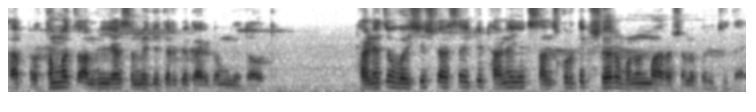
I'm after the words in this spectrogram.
हा प्रथमच आम्ही या समितीतर्फे कार्यक्रम घेत आहोत. ठाण्याचं वैशिष्ट्य असं आहे की ठाणे एक सांस्कृतिक शहर म्हणून महाराष्ट्राला परिचित आहे.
